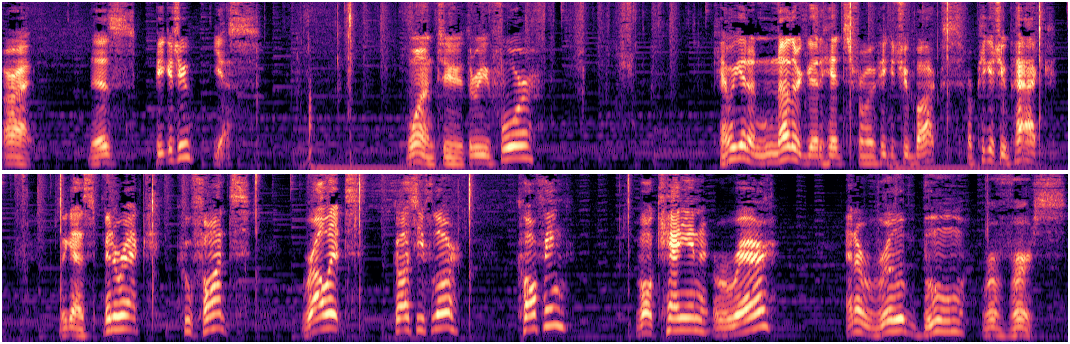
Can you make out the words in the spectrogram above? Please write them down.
Alright. This Pikachu? Yes. One, two, three, four. Can we get another good hits from a Pikachu box? Or Pikachu pack? We got a Spinarak, Cufant, Rowlet, Gossifleur, Koffing, Volcanion Rare, and a Rillaboom Reverse.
